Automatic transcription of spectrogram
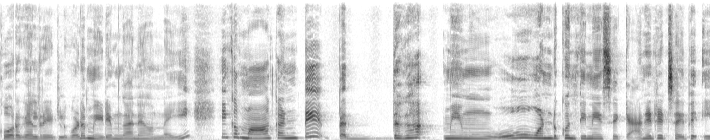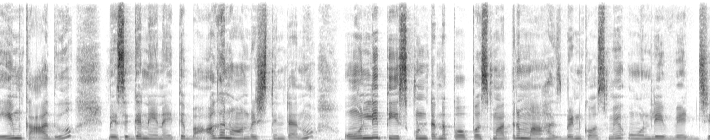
కూరగాయల రేట్లు కూడా మీడియంగానే ఉన్నాయి. ఇంకా మాకంటే పెద్దగా మేము ఓ వండుకొని తినేసే క్యాండిడేట్స్ అయితే ఏం కాదు. బేసిక్గా నేనైతే బాగా నాన్ వెజ్ తింటాను. ఓన్లీ తీసుకుంటున్న పర్పస్ మాత్రం మా హస్బెండ్ కోసమే. ఓన్లీ వెజ్.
